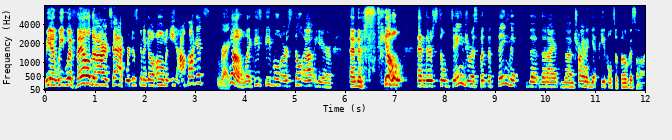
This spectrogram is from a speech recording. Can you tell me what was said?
we we we failed in our attack. We're just going to go home and eat hot pockets. Right. No, like these people are still out here, and they're still and they're still dangerous. But the thing that that, that I that I'm trying to get people to focus on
